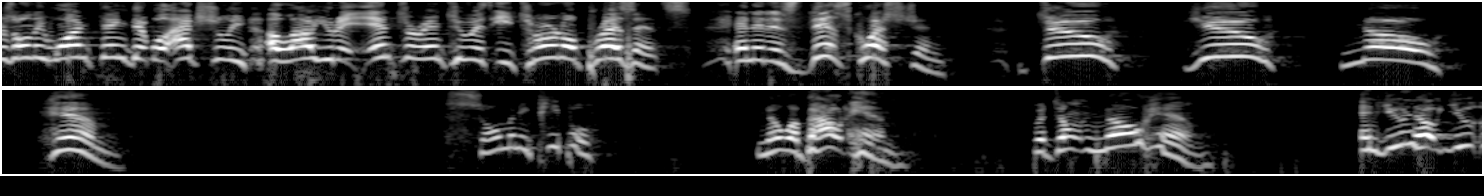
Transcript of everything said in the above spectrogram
There's only one thing that will actually allow you to enter into his eternal presence. And it is this question Do you know him? So many people know about him, but don't know him. And you know, you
